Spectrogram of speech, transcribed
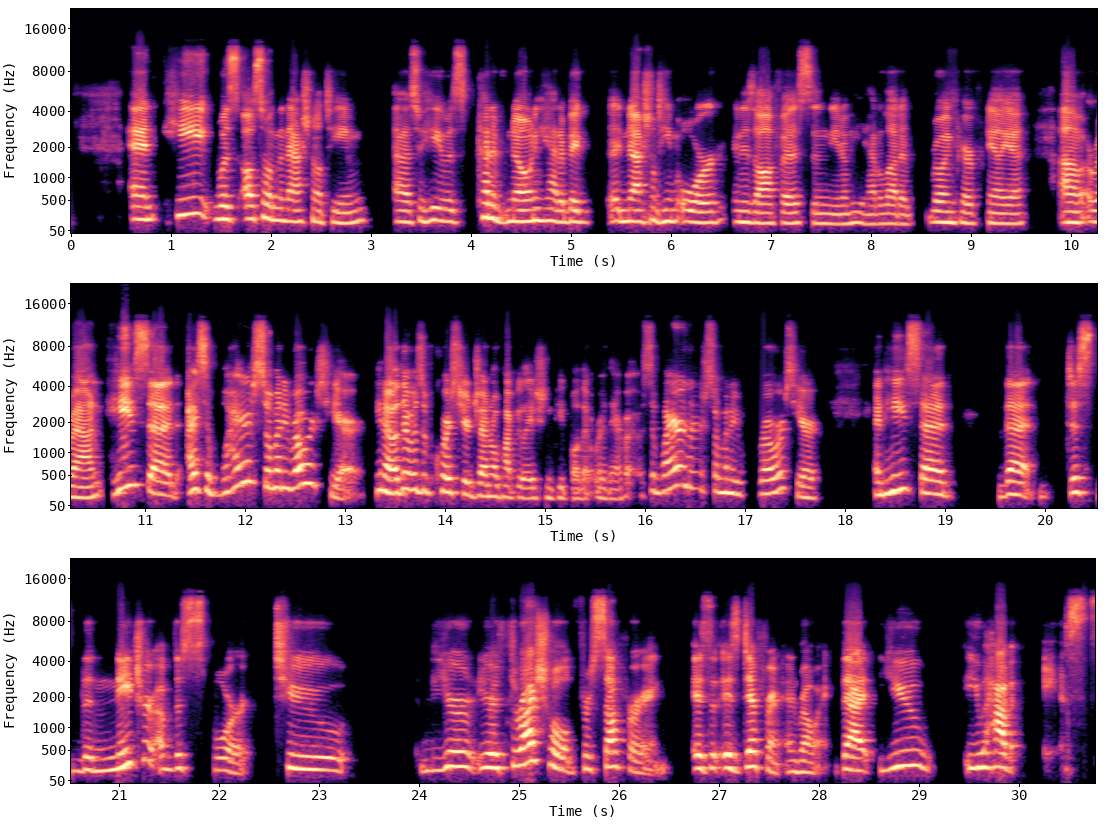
and he was also on the national team. Uh, so he was kind of known. He had a big a national team oar in his office, and you know he had a lot of rowing paraphernalia um, around. He said, "I said, why are so many rowers here? You know, there was of course your general population people that were there, but I said, why are there so many rowers here?" And he said that just the nature of the sport to your your threshold for suffering is is different in rowing that you you have eh,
